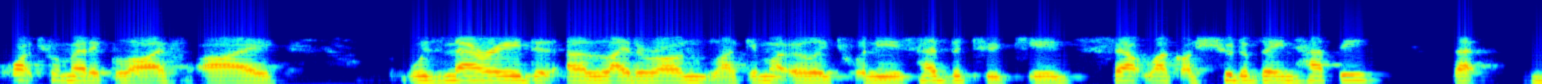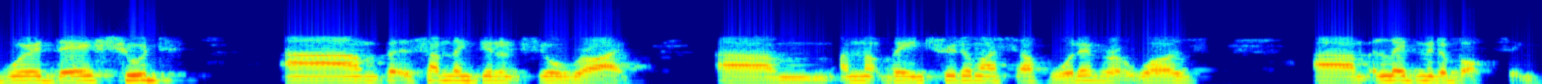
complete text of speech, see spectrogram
quite traumatic life. I was married uh, later on, like in my early 20s, had the two kids, felt like I should have been happy. That word there, should, um, but something didn't feel right. Um, I'm not being true to myself, whatever it was. Um, it led me to boxing.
